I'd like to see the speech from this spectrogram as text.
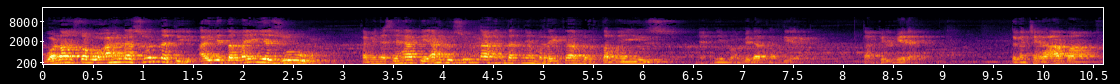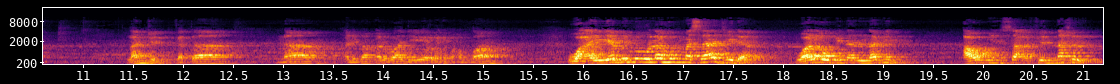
"Wa nansahu ahla sunnati ay yatamayyazu." Kami nasihati ahlu sunnah hendaknya mereka bertamayuz. Ya, ini membedakan diri, tampil beda. Dengan cara apa? Lanjut kata Nah, Al-Imam Al-Wadi rahimahullah, "Wa ayyabnu lahum masajida walau minal labin aw min sa'fin nakhl."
